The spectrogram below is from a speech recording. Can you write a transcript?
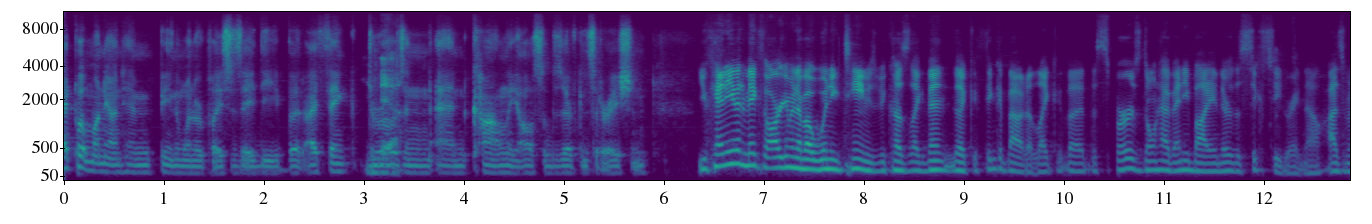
I put money on him being the one who replaces AD, but I think Yeah. DeRozan and Conley also deserve consideration. you can't even make the argument about winning teams because like then like think about it like the the Spurs don't have anybody and they're the sixth seed right now as of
